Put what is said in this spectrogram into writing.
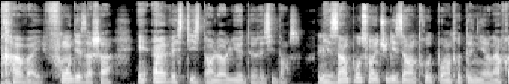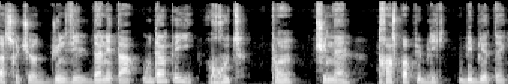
travaillent, font des achats et investissent dans leur lieu de résidence. Les impôts sont utilisés entre autres pour entretenir l'infrastructure d'une ville, d'un État ou d'un pays. Routes, ponts, tunnels, transports publics, bibliothèques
